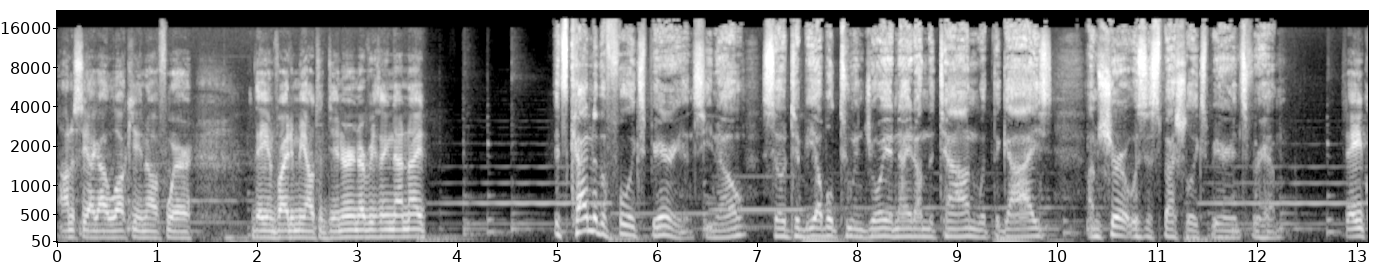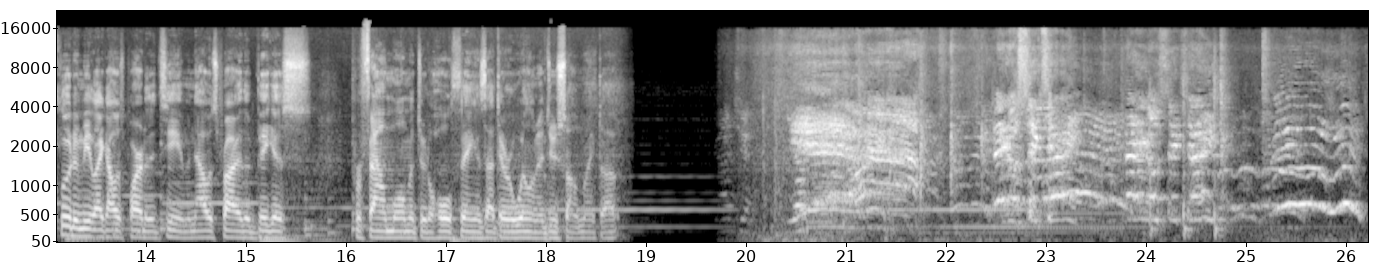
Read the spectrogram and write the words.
Honestly, I got lucky enough where they invited me out to dinner and everything that night. It's kind of the full experience, you know? So to be able to enjoy a night on the town with the guys, I'm sure it was a special experience for him. They included me like I was part of the team, and that was probably the biggest profound moment through the whole thing is that they were willing to do something like that. Yeah! There goes 6 8! There goes 6 8!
